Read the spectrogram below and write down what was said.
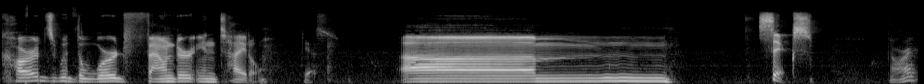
Cards with the word founder in title. Yes. Um, six. All right.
